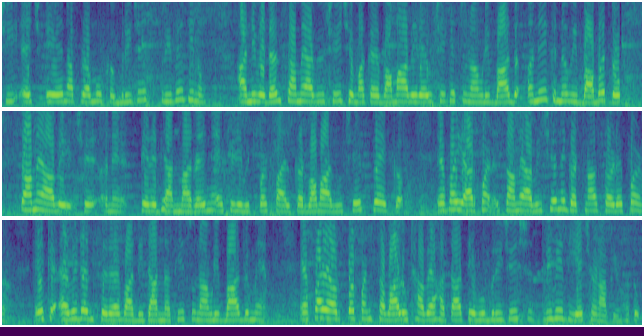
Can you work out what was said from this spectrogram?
જીએચએના પ્રમુખ બ્રિજેશ ત્રિવેદીનું આ નિવેદન સામે આવ્યું છે, જેમાં કહેવામાં આવી રહ્યું છે કે સુનાવણી બાદ અનેક નવી બાબતો સામે આવે છે અને તેને ધ્યાનમાં રહીને એફિડેવિટ પણ ફાઇલ કરવામાં આવ્યું છે. ફેક એફઆઈઆર પણ સામે આવી છે અને ઘટના સ્થળે પણ એક એવિડન્સ રહેવા દીધા નથી. સુનાવણી બાદ મેં એફઆઈઆર પર પણ સવાલ ઉઠાવ્યા હતા તેવું બ્રિજેશ ત્રિવેદીએ જણાવ્યું હતું.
